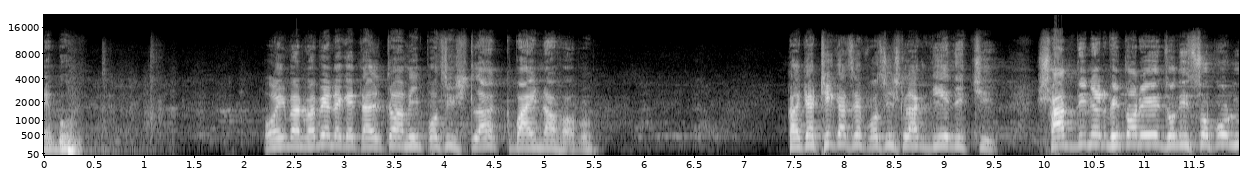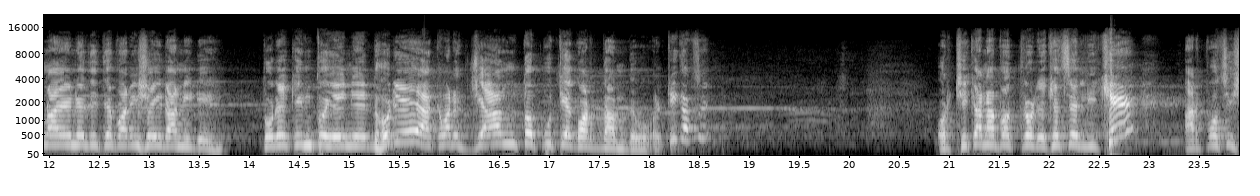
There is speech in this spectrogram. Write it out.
নেব। ওইবার ভাবে রেখে তাহলে তো আমি পঁচিশ লাখ বায়না পাবো। কয়টা ঠিক আছে, পঁচিশ লাখ দিয়ে দিচ্ছি। সাত দিনের ভিতরে যদি চোপড় না এনে দিতে পারি সেই রানীরে, তোরে কিন্তু এনে ধরে একেবারে জ্যান্ত পুঁতে গরদান দেবো। ঠিক আছে? ওর ঠিকানাপত্র রেখেছে, লিখে আর পঁচিশ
